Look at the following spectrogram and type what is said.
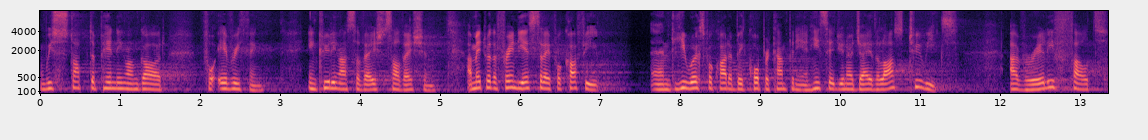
And we stop depending on God for everything, including our salvation. I met with a friend yesterday for coffee, and he works for quite a big corporate company. And he said, You know, Jay, the last two weeks, I've really felt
